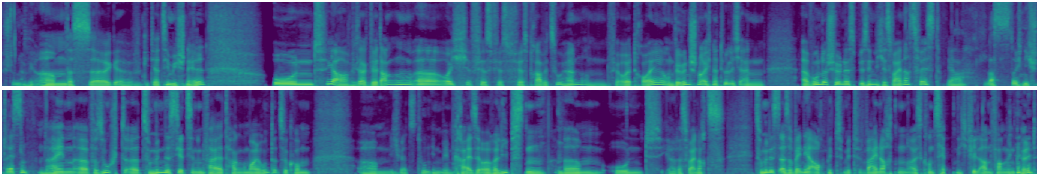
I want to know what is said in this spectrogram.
stimmt. Ähm, das äh, geht ja ziemlich schnell. Und ja, wie gesagt, wir danken äh, euch fürs, fürs, fürs brave Zuhören und für eure Treue. Und wir wünschen euch natürlich ein äh, wunderschönes, besinnliches Weihnachtsfest. Ja, lasst es euch nicht stressen. Nein, äh, versucht äh, zumindest jetzt in den Feiertagen mal runterzukommen. Ähm, Ich werde es tun. im, im Kreise eurer Liebsten ähm, und ja, das Weihnachts, zumindest, also wenn ihr auch mit, mit Weihnachten als Konzept nicht viel anfangen könnt,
